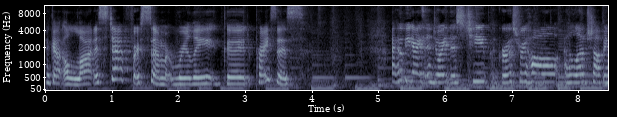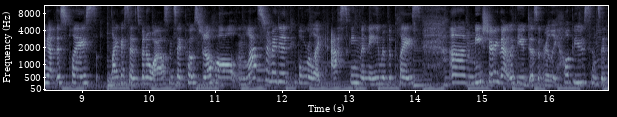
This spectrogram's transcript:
I got a lot of stuff for some really good prices. I hope you guys enjoyed this cheap grocery haul. I love shopping at this place. Like I said, it's been a while since I posted a haul, and last time I did, people were like asking the name of the place. Um, me sharing that with you doesn't really help you since it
